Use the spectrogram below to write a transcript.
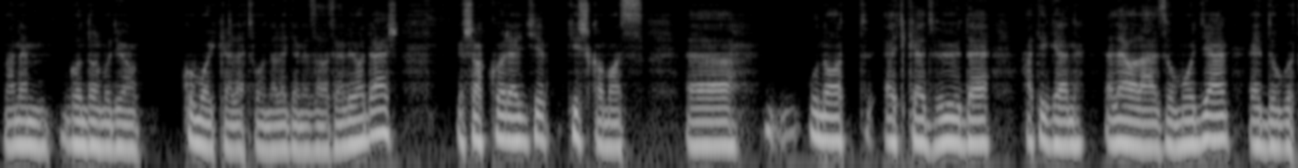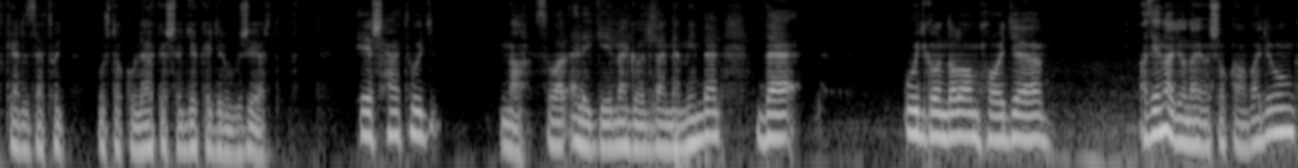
már nem gondolom, hogy olyan komoly kellett volna legyen ez az előadás, és akkor egy kiskamasz uh, unott, egykedvű, de hát igen, lealázó módján egy dolgot kérdezett, hogy most akkor lelkesedjök egy rúzsért. És hát úgy, na, szóval eléggé megölt bennem minden, de úgy gondolom, hogy azért nagyon-nagyon sokan vagyunk,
